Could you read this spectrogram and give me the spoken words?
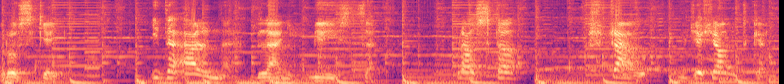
ruskiej. Idealne dlań miejsce. Prosto szczał w dziesiątkę.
